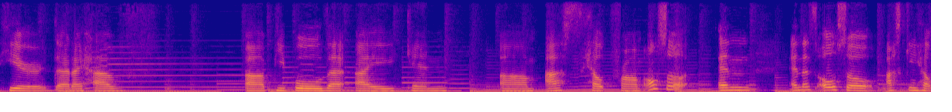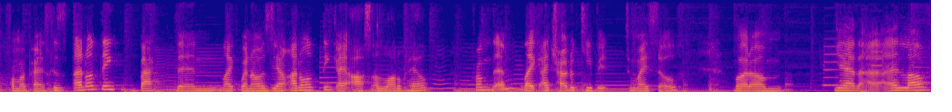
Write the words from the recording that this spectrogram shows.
here that i have uh people that i can um ask help from also and and that's also asking help from my parents. Because i don't think back then like when i was young i don't think i asked a lot of help from them. Like i try to keep it to myself. But um yeah i love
